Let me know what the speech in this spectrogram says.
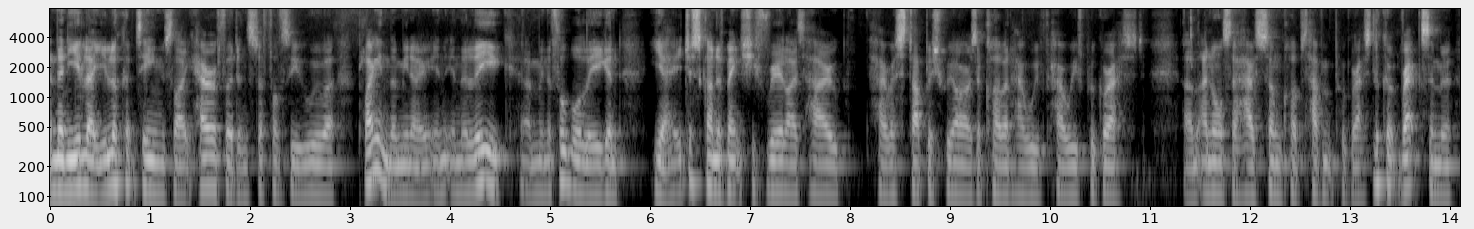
and then you, like, you look at teams like Hereford and stuff obviously we were playing them you know in, in the league um, in the football league and yeah it just kind of makes you realize how how established we are as a club and how we've how we've progressed um, and also how some clubs haven't progressed. Look at Wrexham,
